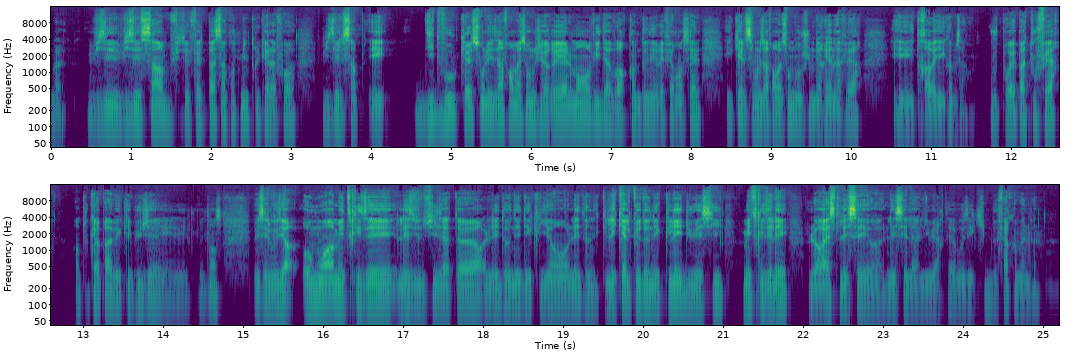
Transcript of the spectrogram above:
Voilà. Visez, visez simple, faites pas 50 000 trucs à la fois, visez le simple. Et dites-vous quelles sont les informations que j'ai réellement envie d'avoir comme données référentielles et quelles sont les informations dont je n'ai rien à faire et travaillez comme ça. Vous pourrez pas tout faire, en tout cas pas avec les budgets et les compétences, mais c'est de vous dire au moins maîtriser les utilisateurs, les données des clients, les quelques données clés du SI, maîtrisez-les. Le reste, laissez, euh, laissez la liberté à vos équipes de faire comme elles veulent.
